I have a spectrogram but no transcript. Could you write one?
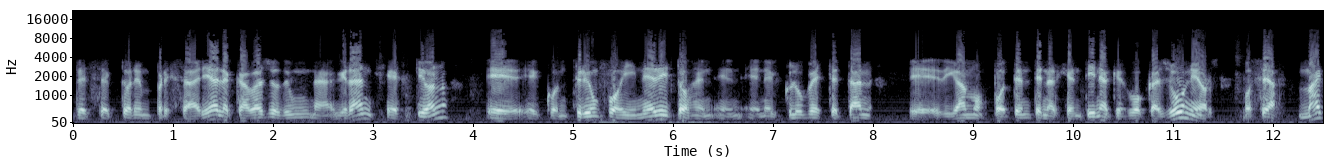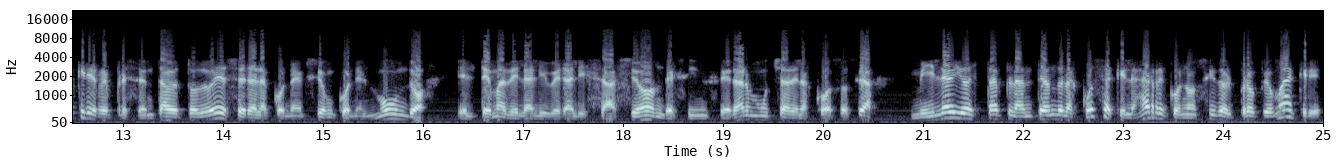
del sector empresarial, a caballo de una gran gestión, eh, eh, con triunfos inéditos en, en el club este tan eh, digamos, potente en Argentina, que es Boca Juniors. O sea, Macri representaba todo eso, era la conexión con el mundo, el tema de la liberalización, de sincerar muchas de las cosas. O sea, Milei está planteando las cosas que las ha reconocido el propio Macri.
